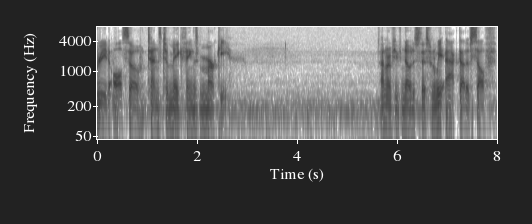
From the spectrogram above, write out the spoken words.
Greed also tends to make things murky. I don't know if you've noticed this. When we act out of self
